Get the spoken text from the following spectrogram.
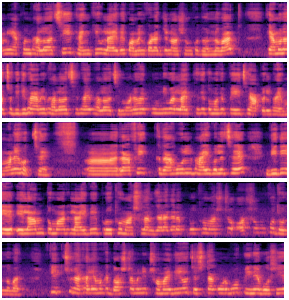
আমি এখন ভালো আছি। থ্যাংক ইউ লাইভে কমেন্ট করার জন্য অসংখ্য ধন্যবাদ। কেমন আছো দিদি ভাই? আমি ভালো আছি ভাই, ভালো আছি। মনে হয় পূর্ণিমার লাইভ থেকে তোমাকে পেয়েছি, আপেল ভাই। মনে হচ্ছে। রাফিক, রাহুল ভাই বলেছে, দিদি এলাম তোমার লাইভে প্রথম আসলাম। যারা যারা প্রথম আসছো, অসংখ্য ধন্যবাদ। কিচ্ছু না, খালি আমাকে দশটা মিনিট সময় দিও, চেষ্টা করব পিনে বসিয়ে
